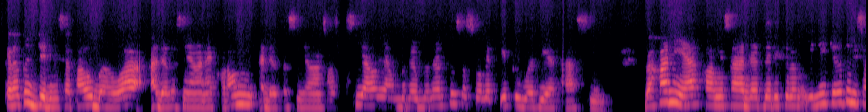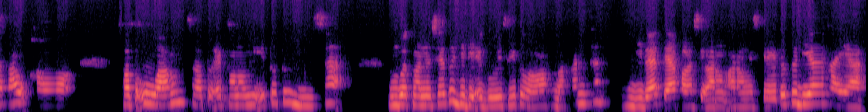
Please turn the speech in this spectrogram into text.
Kita tuh jadi bisa tahu bahwa ada kesenjangan ekonomi, ada kesenjangan sosial yang bener-bener tuh sesulit itu buat diatasi. Bahkan ya, kalau misalnya dari film ini, kita tuh bisa tahu kalau suatu uang, suatu ekonomi itu tuh bisa membuat manusia tuh jadi egois gitu loh. Bahkan kan dilihat ya kalau si orang-orang miskin itu tuh dia kayak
